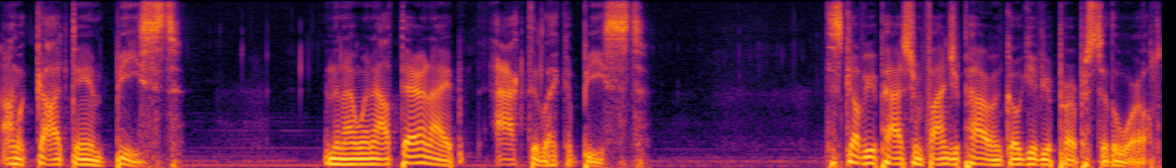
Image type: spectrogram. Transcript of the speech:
I'm a goddamn beast. And then I went out there and I acted like a beast. Discover your passion, find your power, and go give your purpose to the world.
